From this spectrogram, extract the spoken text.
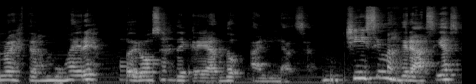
nuestras mujeres poderosas de Creando Alianza. Muchísimas gracias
